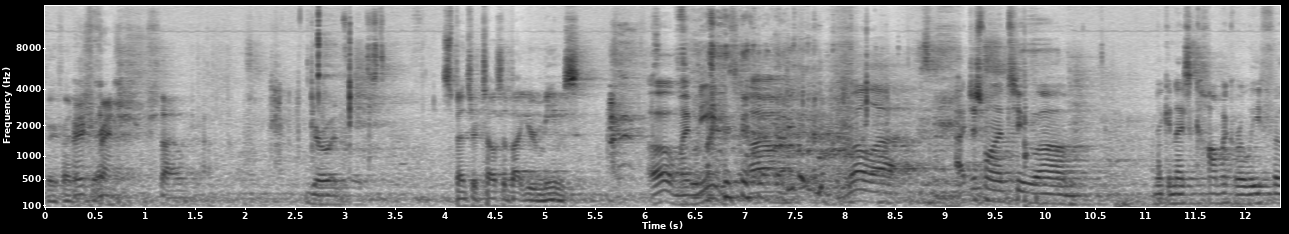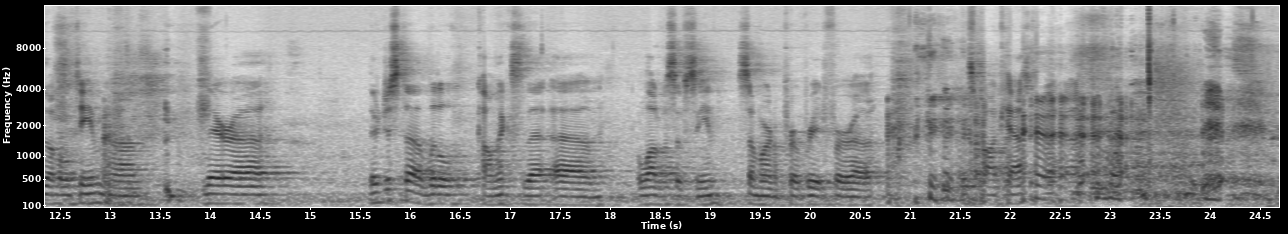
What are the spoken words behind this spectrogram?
Very French. Very French style. of dress. Euro influenced. Spencer, tell us about your memes. Oh, my memes. um, well, uh, I just wanted to um, make a nice comic relief for the whole team. Um, they're uh, they're just uh, little comics that um, a lot of us have seen. Some aren't appropriate for uh, this podcast. But,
